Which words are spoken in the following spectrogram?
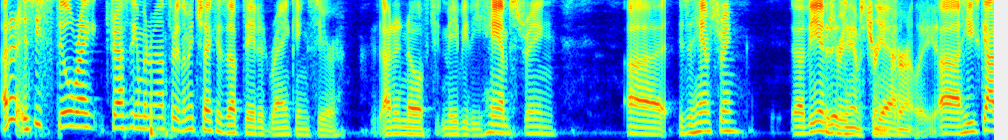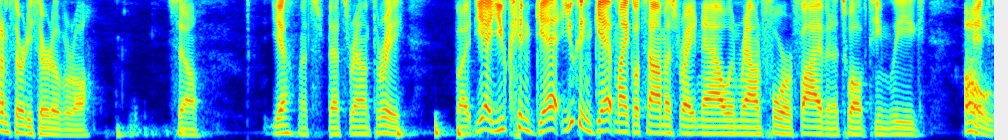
I don't. Is he still rank, drafting him in round three? Let me check his updated rankings here. I don't know if maybe the hamstring. Uh, is it hamstring? Uh, the injury. It is hamstring currently, yes. Uh, he's got him 33rd overall. So, yeah, that's that's round three. But yeah, you can get you can get Michael Thomas right now in round four or five in a 12 team league. Oh,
